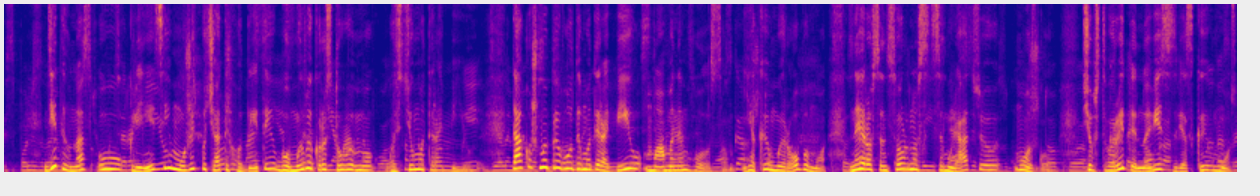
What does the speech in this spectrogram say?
используємо Діти у нас у костюмотерапію. клініці можуть почати Тоже у нас ходити, є бо ми терапія використовуємо маминим голосом, також ми проводимо терапію маминим голосом, яким ми робимо нейросенсорну стимуляцію мозку, щоб, створити нові зв'язки в мозку.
